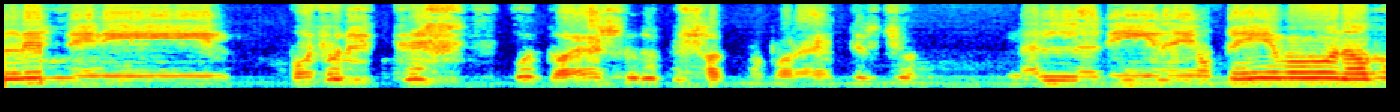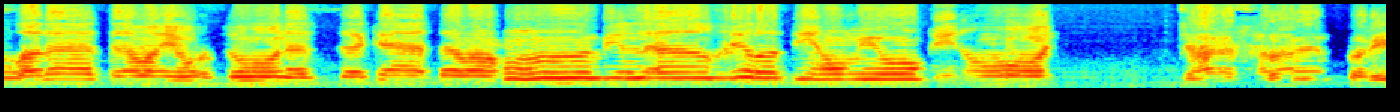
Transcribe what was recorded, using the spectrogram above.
للسنين পথ নির্দেশ ও দয়া স্বরূপ সত্যপরায়ণদের জন্য الذين يقيمون الصلاة ويؤتون الزكاة وهم بالآخرة هم يوقنون যারা সালাম করে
